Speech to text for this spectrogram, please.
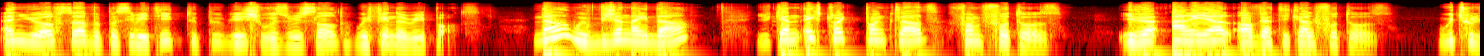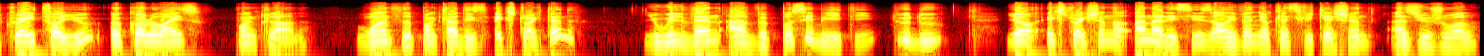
and you also have the possibility to publish those results within a report. Now with Vision LiDAR, you can extract point clouds from photos, either aerial or vertical photos, which will create for you a colorized point cloud. Once the point cloud is extracted, you will then have the possibility to do your extraction or analysis or even your classification as usual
